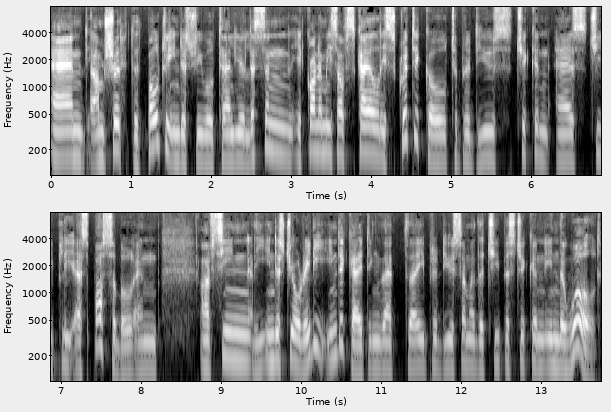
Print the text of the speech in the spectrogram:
and I'm sure the poultry industry will tell you listen, economies of scale is critical to produce chicken as cheaply as possible. And I've seen the industry already indicating that they produce some of the cheapest chicken in the world.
